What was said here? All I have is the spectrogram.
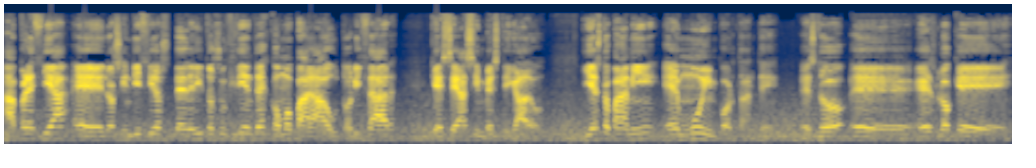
aprecia eh, los indicios de delito suficientes como para autorizar que seas investigado. Y esto para mí es muy importante. Esto eh, es lo que,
